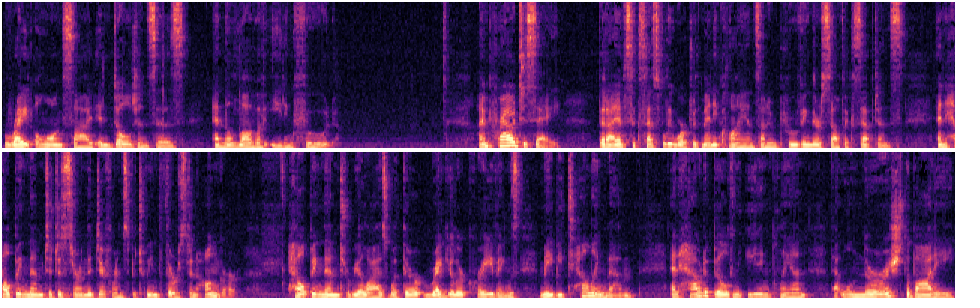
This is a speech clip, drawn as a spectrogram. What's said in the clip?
right alongside indulgences and the love of eating food. I'm proud to say that I have successfully worked with many clients on improving their self acceptance and helping them to discern the difference between thirst and hunger, helping them to realize what their regular cravings may be telling them, and how to build an eating plan that will nourish the body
